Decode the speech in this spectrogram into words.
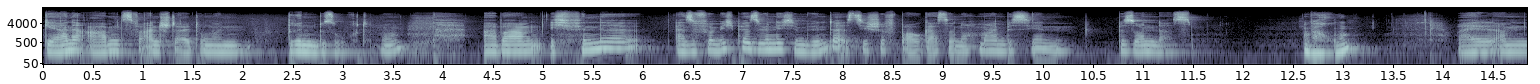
gerne abends Veranstaltungen drin besucht. Ne? Aber ich finde, also für mich persönlich im Winter ist die Schiffbaugasse noch mal ein bisschen besonders. Warum? Weil ähm,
